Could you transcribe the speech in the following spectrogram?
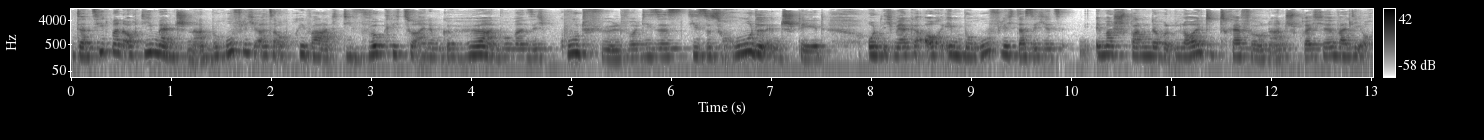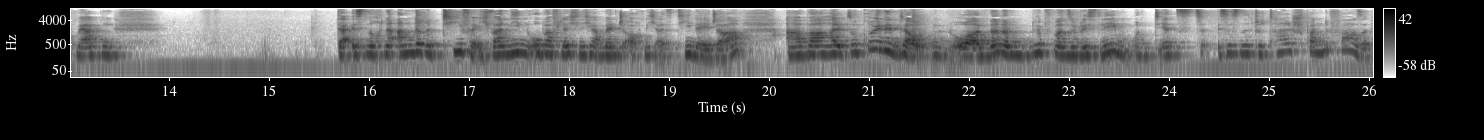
dann zieht man auch die Menschen an, beruflich als auch privat, die wirklich zu einem gehören, wo man sich gut fühlt, wo dieses, dieses Rudel entsteht. Und ich merke auch eben beruflich, dass ich jetzt immer spannendere Leute treffe und anspreche, weil die auch merken, da ist noch eine andere Tiefe. Ich war nie ein oberflächlicher Mensch, auch nicht als Teenager, aber halt so grün hinter den Ohren. Ne? Dann hüpft man so durchs Leben und jetzt ist es eine total spannende Phase.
